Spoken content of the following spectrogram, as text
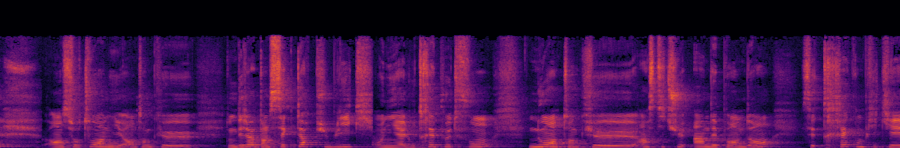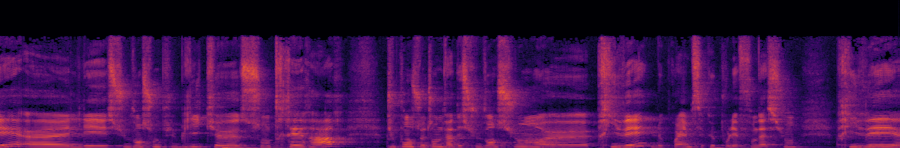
surtout en, tant que... Donc déjà, dans le secteur public, on y alloue très peu de fonds. Nous, en tant qu'institut indépendant, c'est très compliqué. les subventions publiques sont très rares. Du coup, on se tourne vers des subventions privées. Le problème, c'est que pour les fondations privées,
